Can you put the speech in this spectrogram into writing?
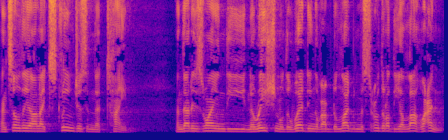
And so they are like strangers in that time. And that is why in the narration of the wording of Abdullah ibn Mas'ud radiallahu an,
